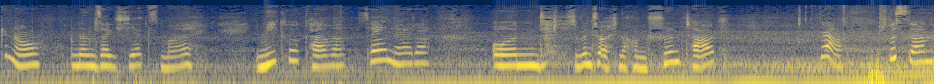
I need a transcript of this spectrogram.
Genau. Und dann sage ich jetzt mal Miko, Kara, Sayonara. Und ich wünsche euch noch einen schönen Tag. Ja, bis dann.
